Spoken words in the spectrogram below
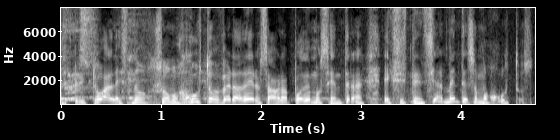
espirituales, no, somos justos verdaderos, ahora podemos entrar, existencialmente somos justos.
